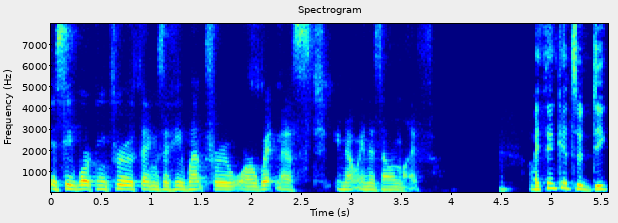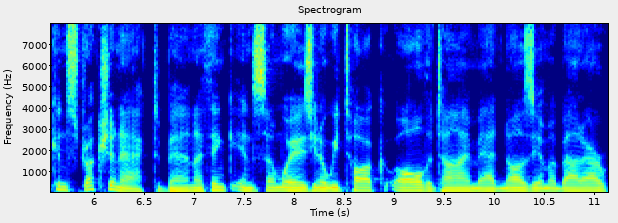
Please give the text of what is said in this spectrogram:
is he working through things that he went through or witnessed you know in his own life I think it's a deconstruction act, Ben. I think in some ways, you know, we talk all the time ad nauseum about our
